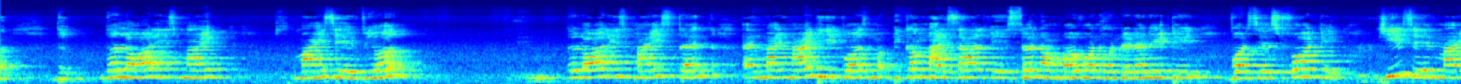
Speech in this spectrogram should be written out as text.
1. The, the Lord is my my Savior. The Lord is my strength and my might. He was become my salvation. Number 118 verses 40. He said, My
